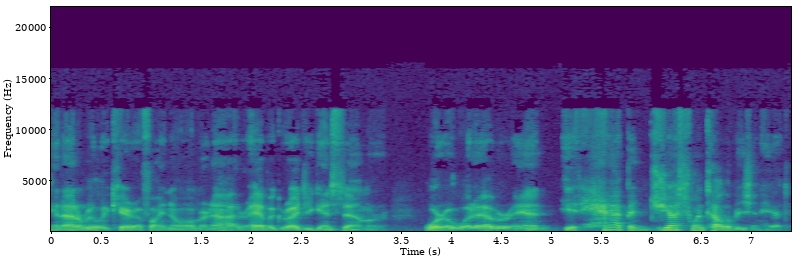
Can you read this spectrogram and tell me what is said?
and I don't really care if I know them or not, or have a grudge against them, or or, or whatever. And it happened just when television hit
